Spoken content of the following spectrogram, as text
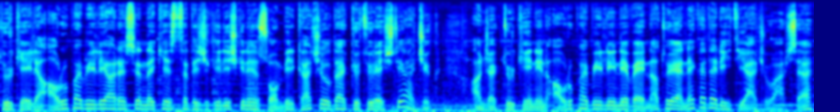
Türkiye ile Avrupa Birliği arasındaki stratejik ilişkinin son birkaç yılda kötüleştiği açık. Ancak Türkiye'nin Avrupa Birliği'ne ve NATO'ya ne kadar ihtiyacı varsa,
